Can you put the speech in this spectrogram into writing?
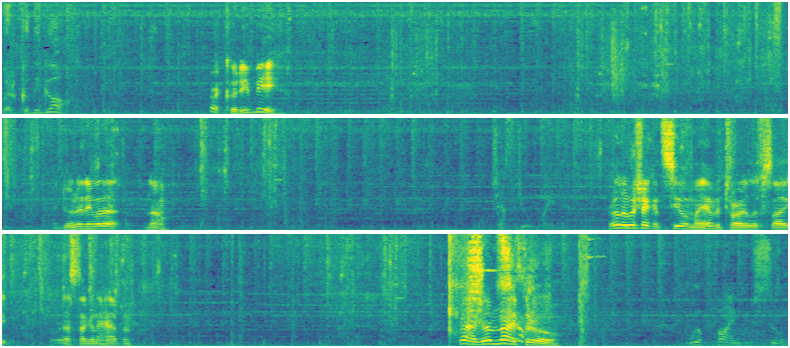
Where could he go? Where could he be? I do anything with it? No? Just you wait. Really wish I could see what my inventory looks like. That's not gonna happen. Random knife throw. We'll find you soon.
